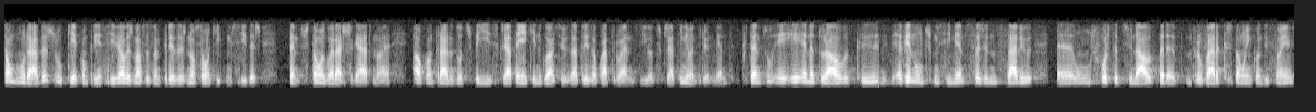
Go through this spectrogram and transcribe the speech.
são demoradas, o que é compreensível. As nossas empresas não são aqui conhecidas, portanto, estão agora a chegar, não é? Ao contrário de outros países que já têm aqui negócios há três ou quatro anos e outros que já tinham anteriormente. Portanto, é, é natural que, havendo um desconhecimento, seja necessário uh, um esforço adicional para provar que estão em condições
